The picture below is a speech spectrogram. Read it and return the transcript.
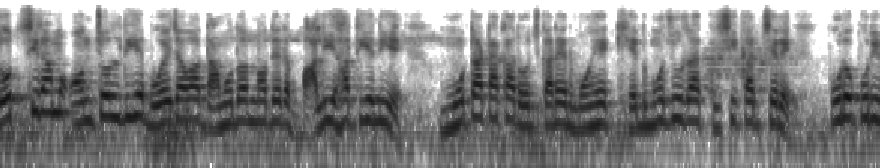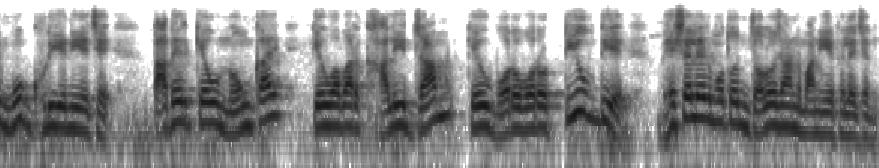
জোৎসিরাম অঞ্চল দিয়ে বয়ে যাওয়া দামোদর নদের বালি হাতিয়ে নিয়ে মোটা টাকা রোজগারের মোহে খেদমজুররা কৃষিকাজ ছেড়ে পুরোপুরি মুখ ঘুরিয়ে নিয়েছে। তাদের কেউ নৌকায়, কেউ আবার খালি ড্রাম, কেউ বড় বড় টিউব দিয়ে ভেসেলের মতন জলযান বানিয়ে ফেলেছেন।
